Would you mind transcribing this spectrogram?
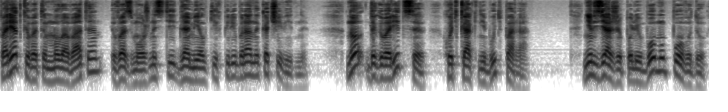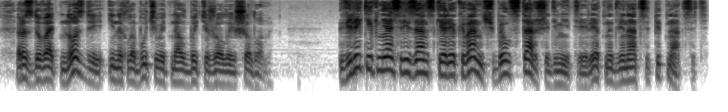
Порядка в этом маловато, возможностей для мелких перебранок очевидны. Но договориться хоть как-нибудь пора. Нельзя же по любому поводу раздувать ноздри и нахлобучивать на лбы тяжелые шеломы. Великий князь Рязанский Олег Иванович был старше Дмитрия, лет на 12-15.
